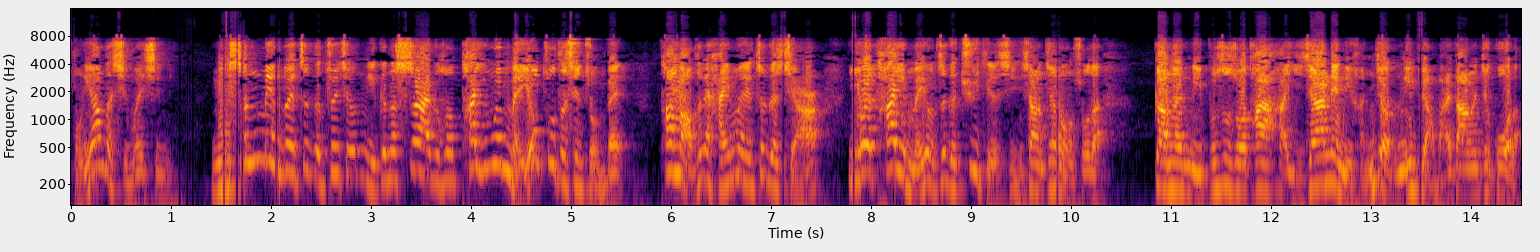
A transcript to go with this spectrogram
同样的行为心理，女生面对这个追求你跟他示爱的时候，她因为没有做这些准备，她脑子里还没有这个弦儿，因为她也没有这个具体的形象。就像我说的，刚才你不是说他还已经暗恋你很久，你表白当然就过了。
